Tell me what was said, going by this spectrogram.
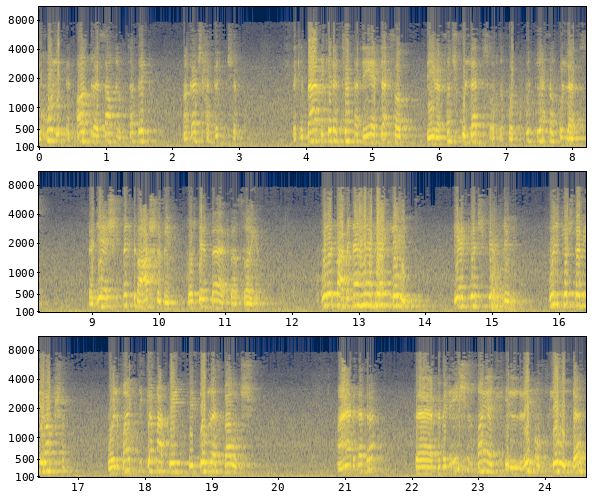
دخول ال ultrasound المتدرج ما كانش حد بيكتشفها لكن بعد كده اكتشفنا إن هي بتحصل دي ما بتحصلش collapse of the follicle المفروض بيحصل collapse فدي 20 مللي تبقى 10 مللي كورتين بقى بيبقى صغير. ويطلع منها هنا فيها فلويد فيها كاتش فيها فلويد والكاتش ده بيرابشن. والمايك بتتجمع فين في الدوجلاس باوتش معايا دكاترة؟ فما بلاقيش المية دي الريم اوف فلويد ده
